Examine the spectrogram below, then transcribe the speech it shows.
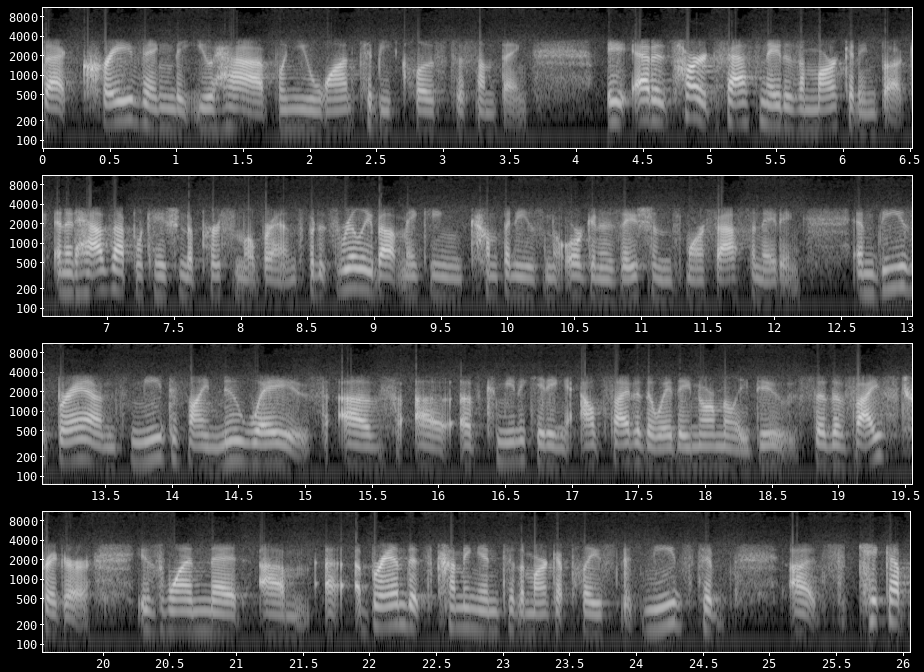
that craving that you have when you want to be close to something at its heart, Fascinate is a marketing book, and it has application to personal brands, but it's really about making companies and organizations more fascinating. And these brands need to find new ways of uh, of communicating outside of the way they normally do. So the Vice Trigger is one that um, a, a brand that's coming into the marketplace that needs to uh, kick up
